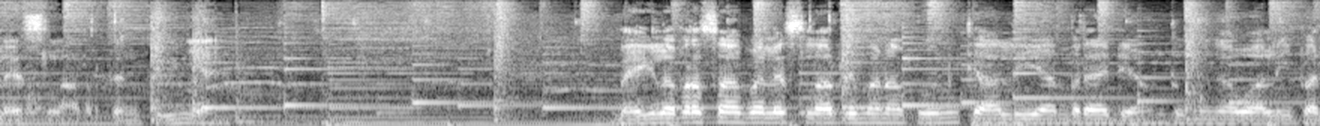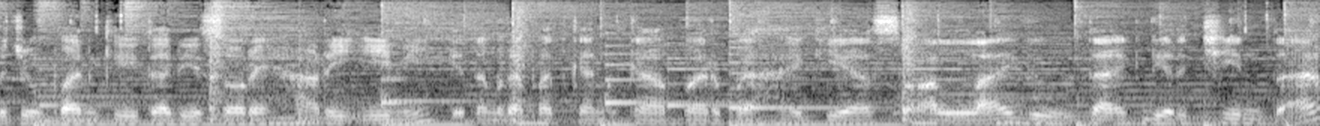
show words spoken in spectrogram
Leslar tentunya. Baiklah para sahabat Leslar di mana pun kalian berada untuk mengawali perjumpaan kita di sore hari ini Kita mendapatkan kabar bahagia soal lagu Takdir Cinta.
